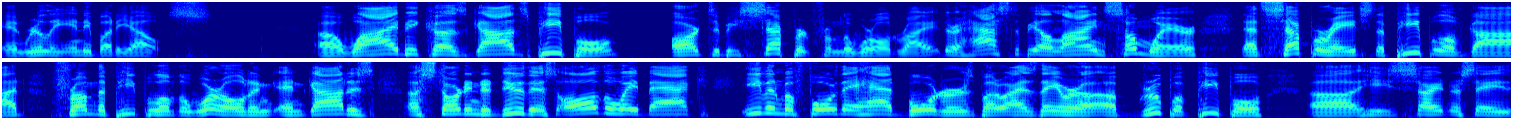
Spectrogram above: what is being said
and really anybody else. Uh, why? Because God's people are to be separate from the world, right? There has to be a line somewhere that separates the people of God from the people of the world. And, and God is uh, starting to do this all the way back, even before they had borders, but as they were a, a group of people, uh, He's starting to say,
